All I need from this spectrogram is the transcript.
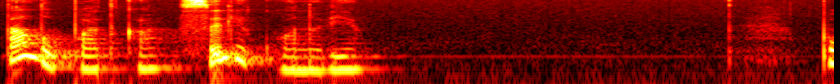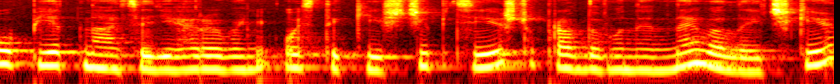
та лопатка силіконові. По 15 гривень ось такі щіпці, щоправда, вони невеличкі.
